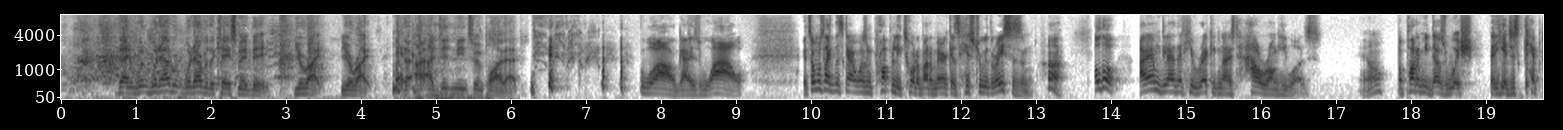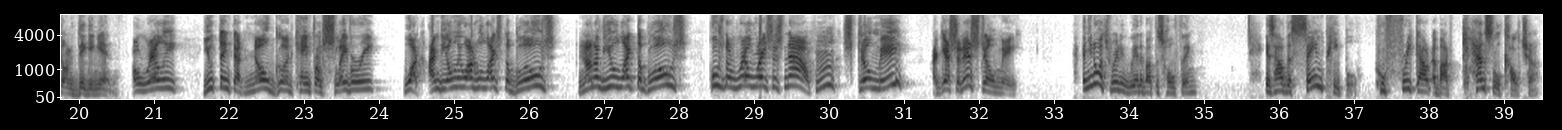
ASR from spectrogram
then whatever, whatever the case may be, you're right. You're right. I, I didn't mean to imply that. wow, guys, wow. It's almost like this guy wasn't properly taught about America's history with racism, huh? Although, I am glad that he recognized how wrong he was you know? But part of me does wish that he had just kept on digging in. Oh, really? You think that no good came from slavery? What, I'm the only one who likes the blues? None of you like the blues? Who's the real racist now? Hmm? Still me? I guess it is still me. And you know what's really weird about this whole thing? Is how the same people who freak out about cancel culture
